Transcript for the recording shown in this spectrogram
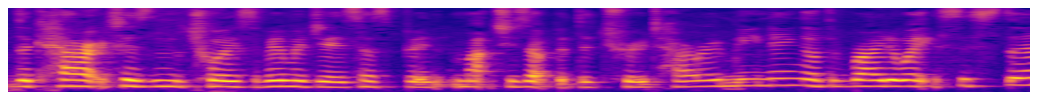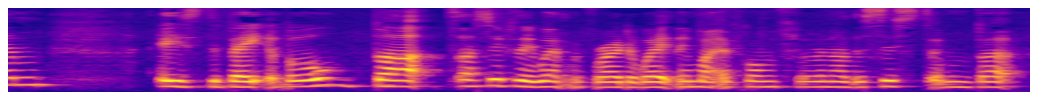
the characters and the choice of images has been matches up with the true tarot meaning of the Rider Waite system is debatable. But as if they went with Rider Waite, they might have gone for another system. But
